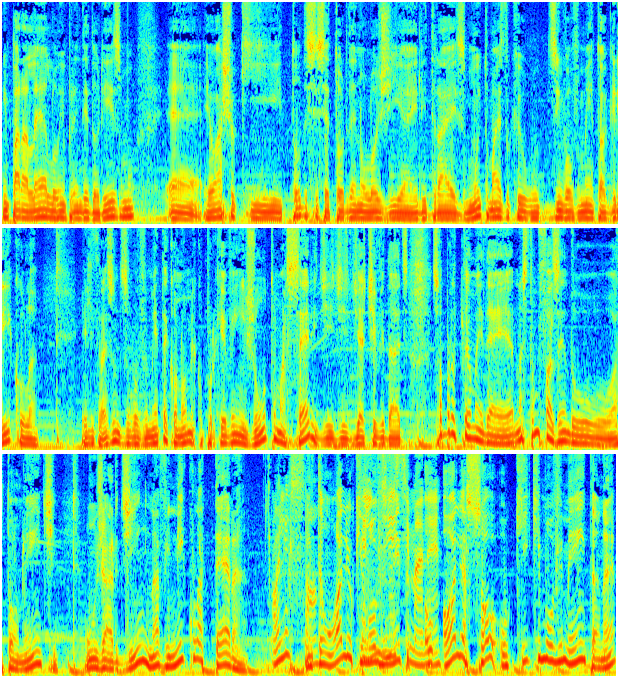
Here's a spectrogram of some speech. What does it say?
em paralelo ao empreendedorismo. É, eu acho que todo esse setor da enologia ele traz muito mais do que o desenvolvimento agrícola ele traz um desenvolvimento econômico porque vem junto uma série de, de, de atividades. Só para ter uma ideia, nós estamos fazendo atualmente um jardim na vinícola Terra. Olha só. Então olha o que, é movimenta. né? Olha só o que que movimenta, né?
